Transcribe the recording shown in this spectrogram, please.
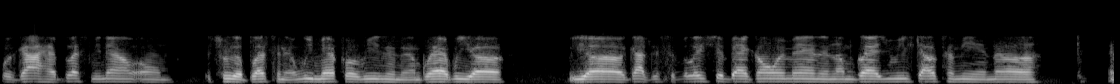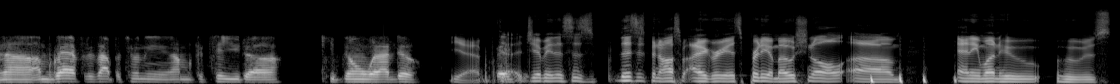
what God had blessed me now, um, it's truly a blessing, and we met for a reason, and I'm glad we uh we uh got this relationship back going, man, and I'm glad you reached out to me and uh and uh, I'm glad for this opportunity, and I'm gonna continue to uh, keep doing what I do. Yeah, uh, Jimmy, this is this has been awesome. I agree. It's pretty emotional. Um, anyone who who's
